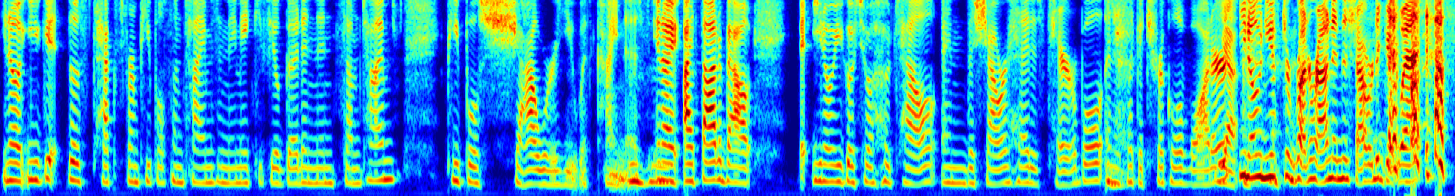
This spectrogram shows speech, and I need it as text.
You know, you get those texts from people sometimes and they make you feel good. And then sometimes people shower you with kindness. Mhm. You know, I, I thought about, you know, you go to a hotel and the shower head is terrible and it's like a trickle of water, Yeah. you know, and you have to run around in the shower to get wet.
